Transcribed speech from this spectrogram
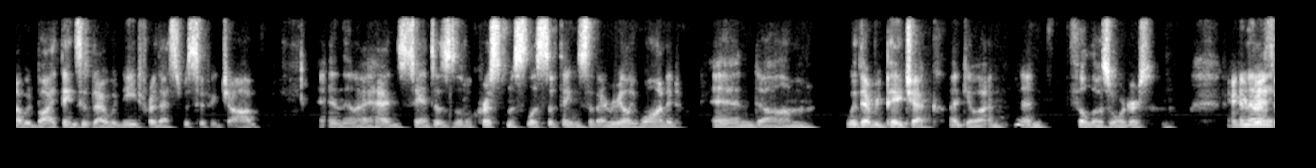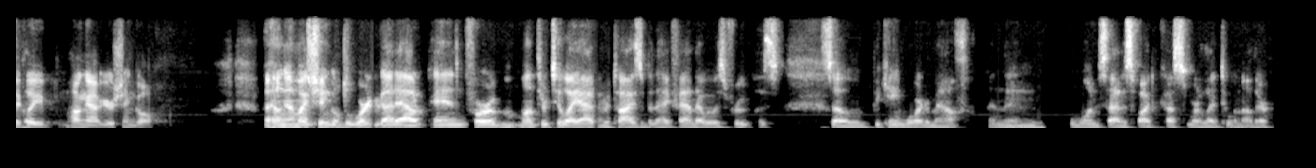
I would buy things that I would need for that specific job. And then I had Santa's little Christmas list of things that I really wanted. And um, with every paycheck, I'd go on and fill those orders. And you And I- basically hung out your shingle. I hung out my shingle. The word got out, and for a month or two, I advertised, but I found that was fruitless. So it became word of mouth, and then one satisfied customer led to another,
